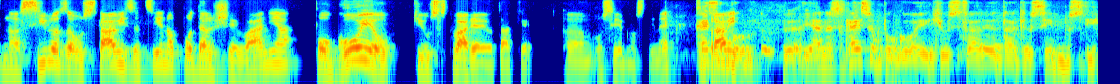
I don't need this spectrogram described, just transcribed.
na silo zaustavi za ceno podaljševanja pogojev, ki ustvarjajo take um, osebnosti? Kaj, pravi, so, Janes, kaj so pogoji, ki ustvarjajo take osebnosti?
